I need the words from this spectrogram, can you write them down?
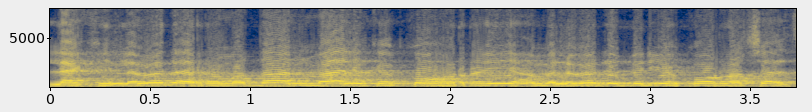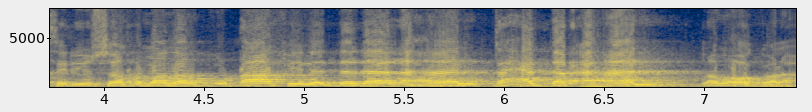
Laakiin labada ramadaan maalinka ka horreeya ama labada beriya ka horra saad tiri usan ramadaan ku dhaafina dadaal ahaan taxadar ahaan lama ogola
